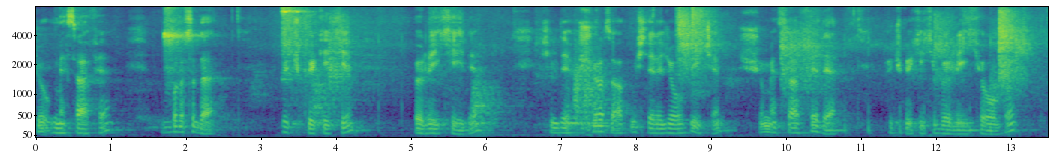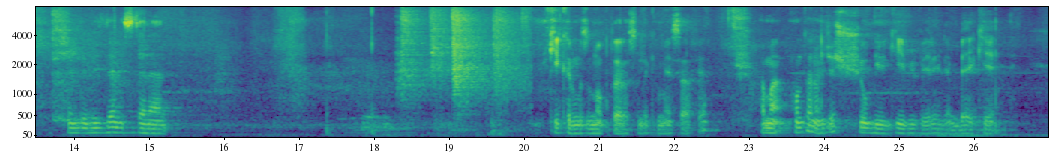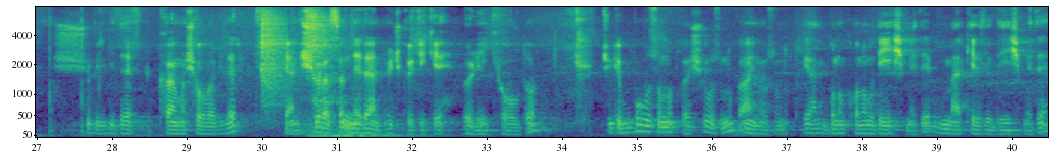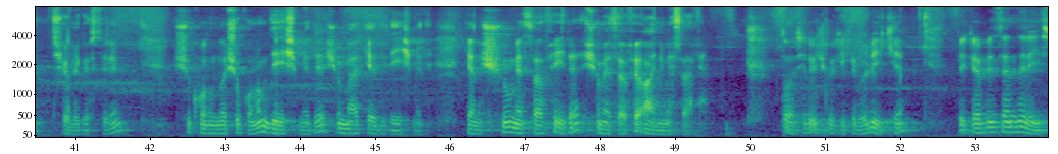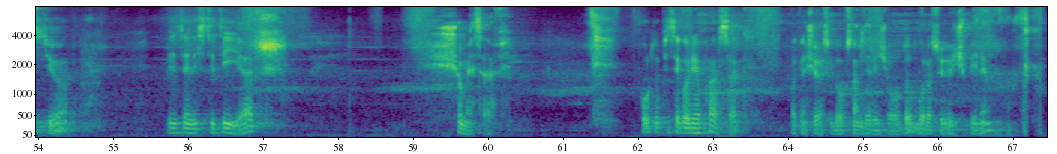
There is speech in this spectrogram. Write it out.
şu mesafe burası da 3 kök 2 bölü 2 idi. Şimdi şurası 60 derece olduğu için şu mesafe de 3 kök 2 bölü 2 oldu. Şimdi bizden istenen iki kırmızı nokta arasındaki mesafe. Ama ondan önce şu bilgiyi bir verelim. Belki şu bilgide karmaşa olabilir. Yani şurası neden 3 kök 2 bölü 2 oldu? Çünkü bu uzunlukla şu uzunluk aynı uzunluktur. Yani bunun konumu değişmedi. Bu merkezde değişmedi. Şöyle göstereyim. Şu konumla şu konum değişmedi. Şu merkezde değişmedi. Yani şu mesafe ile şu mesafe aynı mesafe. Dolayısıyla 3 kök 2 bölü 2. Peki bizden nereyi istiyor? Bizden istediği yer şu mesafe. Burada Pisagor yaparsak bakın şurası 90 derece oldu. Burası 3 birim.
